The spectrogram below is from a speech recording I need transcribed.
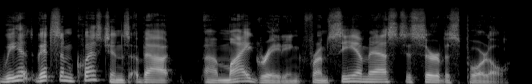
we get some questions about uh, migrating from CMS to Service Portal.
